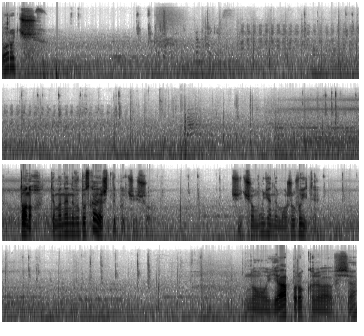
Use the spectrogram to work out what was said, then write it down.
М. Тонох, ти мене не випускаєш, типу, чи що? Чи чому я не можу вийти? Ну, я прокрався.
